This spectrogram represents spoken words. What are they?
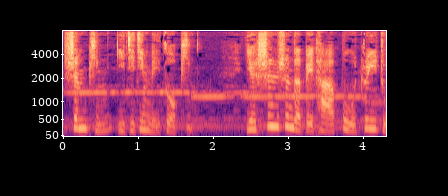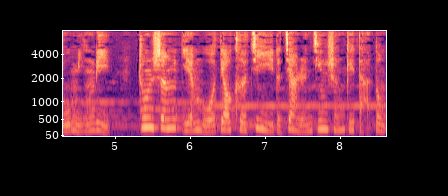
生平以及精美作品，也深深地被他不追逐名利、终生研磨雕刻技艺的匠人精神给打动。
